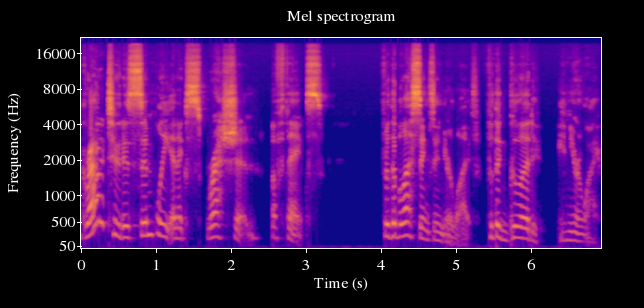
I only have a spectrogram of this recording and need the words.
gratitude is simply an expression of thanks for the blessings in your life, for the good in your life.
